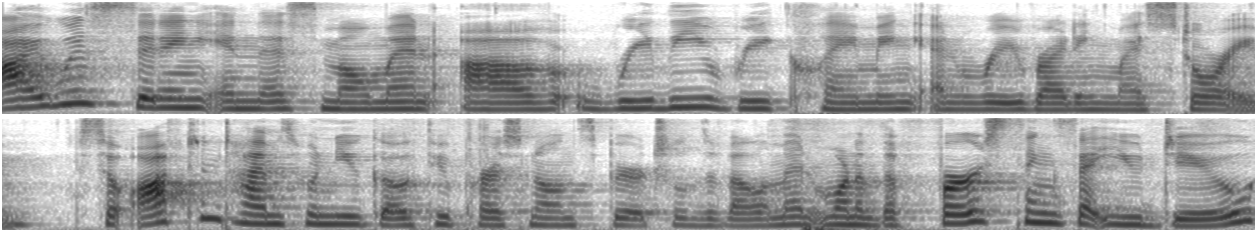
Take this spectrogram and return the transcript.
I was sitting in this moment of really reclaiming and rewriting my story. So, oftentimes, when you go through personal and spiritual development, one of the first things that you do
